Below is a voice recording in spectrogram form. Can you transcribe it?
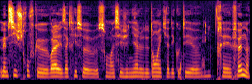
Même si je trouve que voilà, les actrices sont assez géniales dedans et qu'il y a des côtés très fun.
